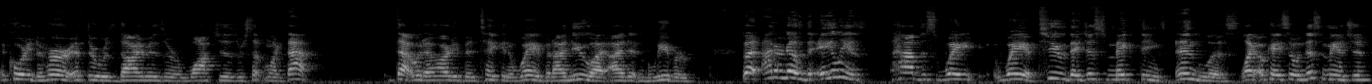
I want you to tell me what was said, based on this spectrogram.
according to her, if there was diamonds or watches or something like that, that would have already been taken away, but I knew I, I didn't believe her. But I don't know, the aliens have this way way of too, they just make things endless. Like, okay, so in this mansion,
